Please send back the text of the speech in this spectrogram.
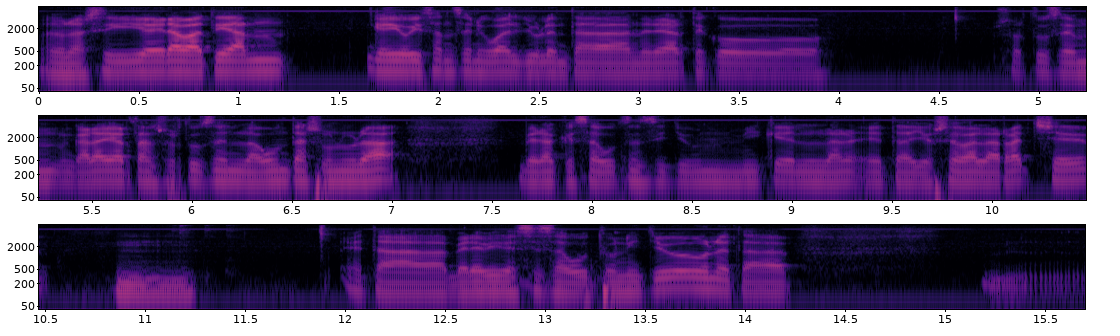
bueno, hasi era batean gehiago izan zen igual Julen eta nire arteko sortu zen, garai hartan sortu zen laguntasunura berak ezagutzen zituen Mikel eta Joseba Larratxe Mm. eta bere bidez ezagutu nituen eta mm,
